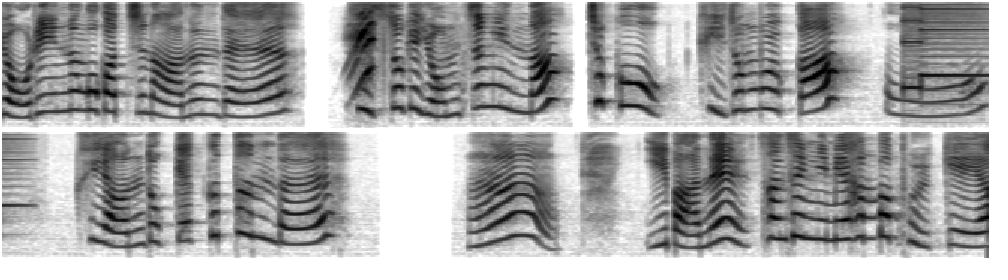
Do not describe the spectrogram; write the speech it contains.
열이 있는 것 같진 않은데. 귀 속에 염증이 있나? 초코, 귀 좀 볼까? 어? 귀 안도 깨끗한데. 음, 입 안을 선생님이 한번 볼게요.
